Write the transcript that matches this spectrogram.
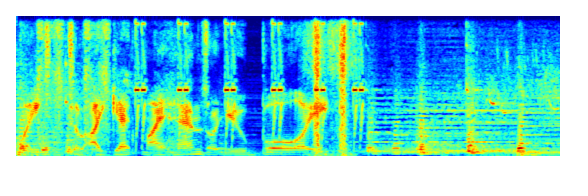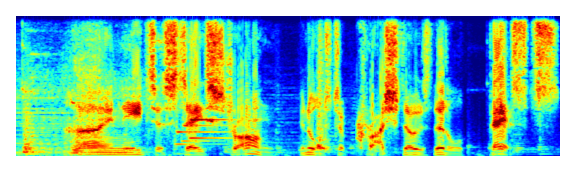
Wait till I get my hands on you, boy. I need to stay strong in order to crush those little pests.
